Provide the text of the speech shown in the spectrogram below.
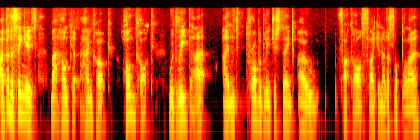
Uh, but the thing is, Matt Hancock, Hancock, Hancock would read that and probably just think, "Oh, fuck off!" Like another footballer,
